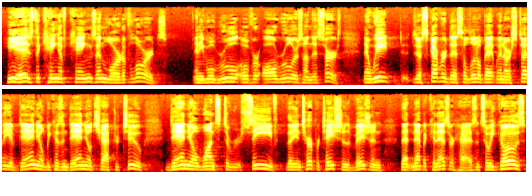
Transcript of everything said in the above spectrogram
He is the king of kings and lord of lords and he will rule over all rulers on this earth. Now, we discovered this a little bit in our study of Daniel because in Daniel chapter 2, Daniel wants to receive the interpretation of the vision that Nebuchadnezzar has. And so he goes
